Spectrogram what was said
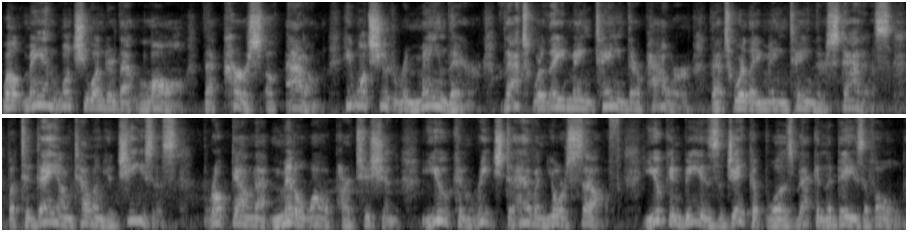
Well, man wants you under that law, that curse of Adam. He wants you to remain there. That's where they maintain their power. That's where they maintain their status. But today I'm telling you, Jesus broke down that middle wall partition. You can reach to heaven yourself. You can be as Jacob was back in the days of old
